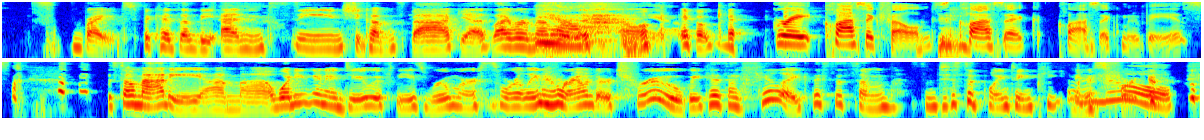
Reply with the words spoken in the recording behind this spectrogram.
right. Because of the end scene, she comes back. Yes, I remember Yeah, this. now. Okay, okay. Great classic films, classic classic movies. So Maddie, um, uh, what are you going to do if these rumors swirling around are true? Because I feel like this is some some disappointing Pete news for you.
